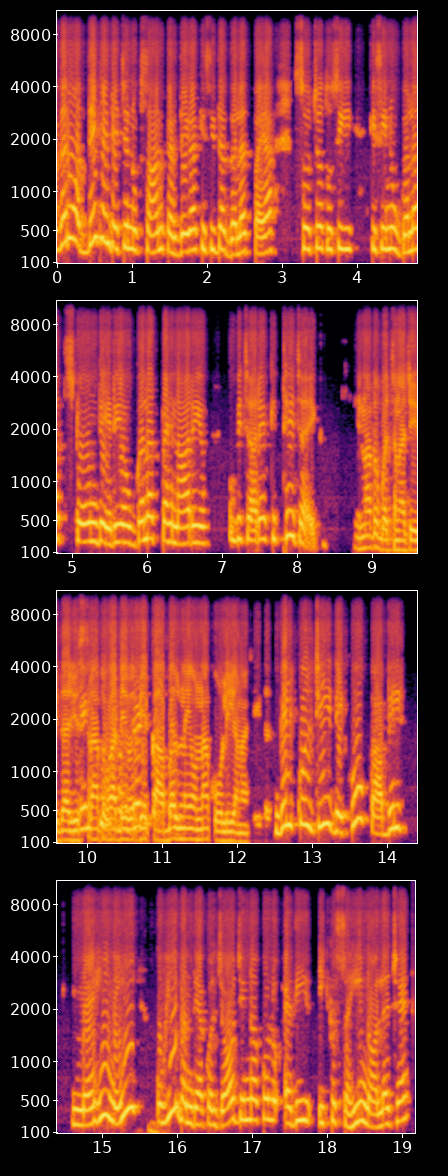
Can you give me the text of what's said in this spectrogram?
ਅਗਰ ਉਹ ਅੱਧੇ ਘੰਟੇ 'ਚ ਨੁਕਸਾਨ ਕਰ ਦੇਗਾ ਕਿਸੇ ਦਾ ਗਲਤ ਪਾਇਆ ਸੋਚੋ ਤੁਸੀਂ ਕਿਸੇ ਨੂੰ ਗਲਤ ਸਟੋਨ ਦੇ ਰਹੇ ਹੋ ਗਲਤ ਪਹਿਨਾ ਰਹੇ ਹੋ ਉਹ ਵਿਚਾਰੇ ਕਿੱਥੇ ਜਾਏਗਾ? ਇਹਨਾਂ ਤੋਂ ਬਚਣਾ ਚਾਹੀਦਾ ਜਿਸ ਤਰ੍ਹਾਂ ਬਿਲਕੁਲ, ਤੁਹਾਡੇ ਵਰਗੇ 100% ਕਾਬਲ ਨੇ ਉਹਨਾਂ ਕੋਲ ਹੀ ਆਣਾ ਚਾਹੀਦਾ। ਬਿਲਕੁਲ ਜੀ ਦੇਖੋ ਕਾਬਿਲ ਮੈਂ ਹੀ ਨਹੀਂ ਉਹੀ ਬੰਦਿਆਂ ਕੋਲ ਜਾਓ ਜਿਨ੍ਹਾਂ ਕੋਲ ਇਹਦੀ ਇੱਕ ਸਹੀ ਨੌਲੇਜ ਹੈ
